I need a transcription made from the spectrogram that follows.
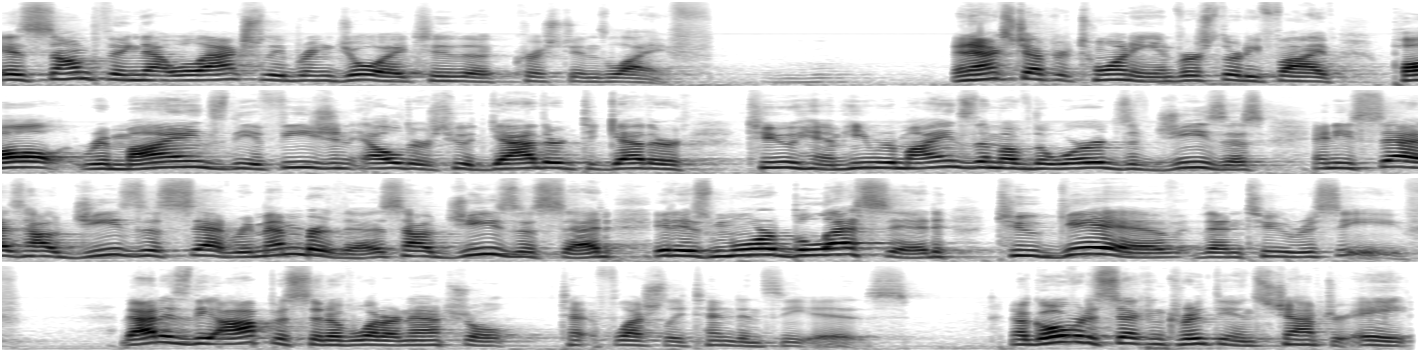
is something that will actually bring joy to the Christian's life. In Acts chapter 20 and verse 35, Paul reminds the Ephesian elders who had gathered together to him, he reminds them of the words of Jesus, and he says how Jesus said, Remember this, how Jesus said, It is more blessed to give than to receive. That is the opposite of what our natural te- fleshly tendency is. Now go over to 2 Corinthians chapter 8.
